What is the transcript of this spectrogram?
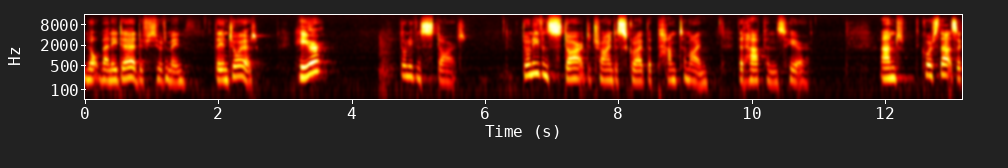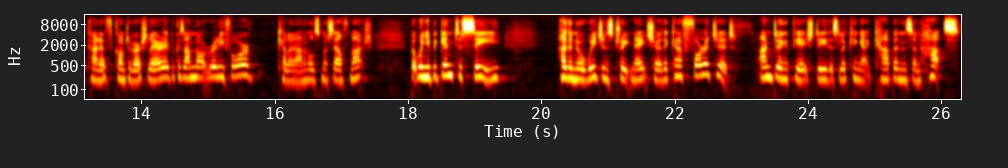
Not many dead, if you see what I mean. They enjoy it. Here, don't even start. Don't even start to try and describe the pantomime that happens here. And of course, that's a kind of controversial area because I'm not really for killing animals myself much. But when you begin to see how the Norwegians treat nature, they kind of forage it. I'm doing a PhD that's looking at cabins and huts.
